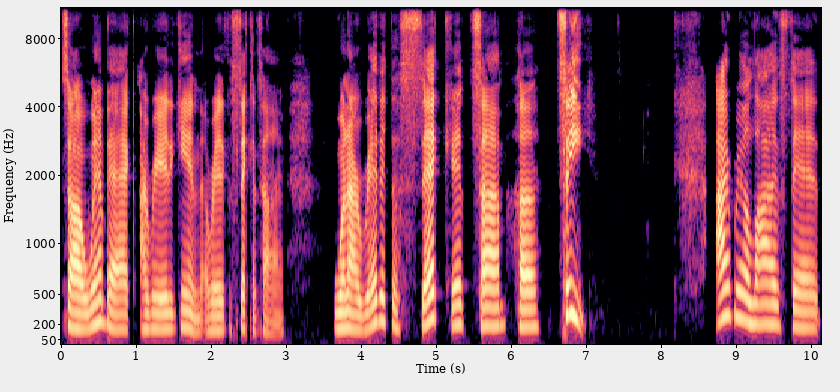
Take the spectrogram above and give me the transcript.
So I went back, I read again, I read it a second time. When I read it the second time, huh, see, I realized that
